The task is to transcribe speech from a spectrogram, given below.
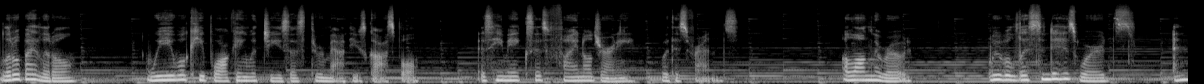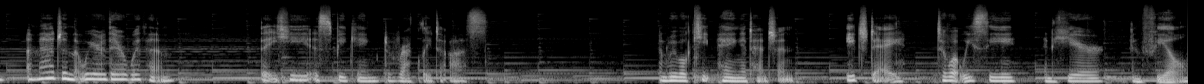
little by little, we will keep walking with Jesus through Matthew's gospel as he makes his final journey with his friends. Along the road, we will listen to his words and imagine that we are there with him, that he is speaking directly to us. And we will keep paying attention each day to what we see and hear and feel.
